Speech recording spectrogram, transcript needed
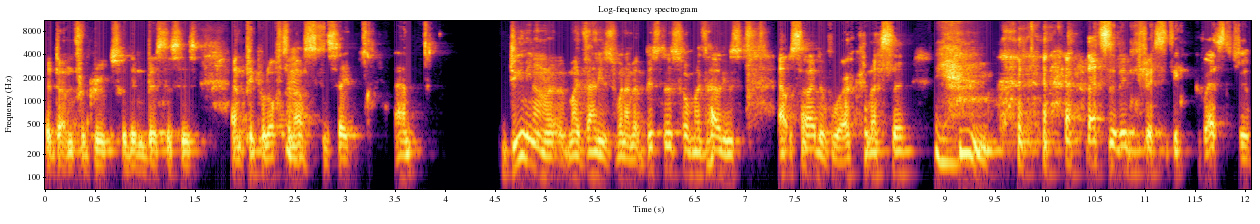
they're done for groups within businesses. And people often mm. ask and say, um, do you mean my values when I'm at business or my values outside of work? And I said, yeah. Hmm, that's an interesting question.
